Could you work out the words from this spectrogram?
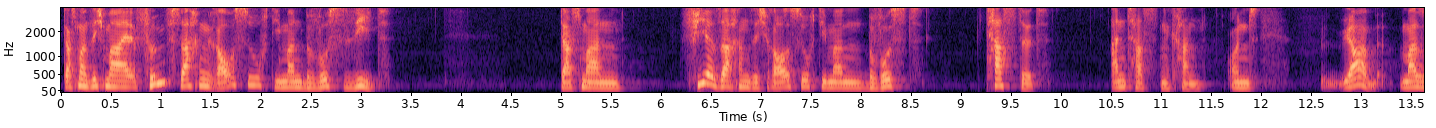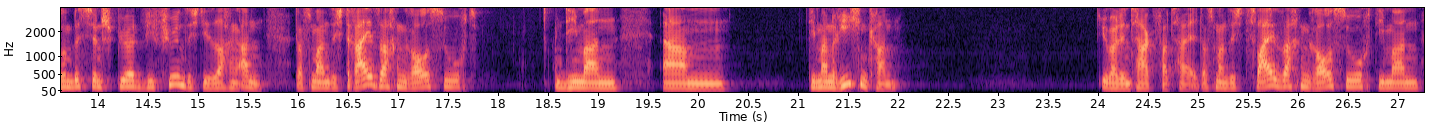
dass man sich mal fünf Sachen raussucht, die man bewusst sieht. Dass man vier Sachen sich raussucht, die man bewusst tastet, antasten kann. Und ja, mal so ein bisschen spürt, wie fühlen sich die Sachen an. Dass man sich drei Sachen raussucht, die man, ähm, die man riechen kann über den Tag verteilt. Dass man sich zwei Sachen raussucht, die man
